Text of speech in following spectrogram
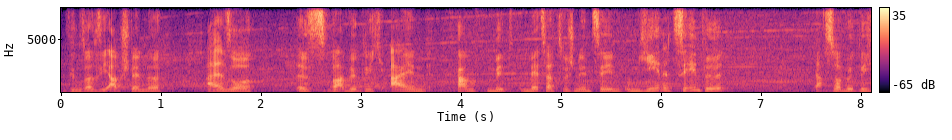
beziehungsweise die Abstände. Also es war wirklich ein Kampf mit Messer zwischen den Zähnen um jede Zehntel das war wirklich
